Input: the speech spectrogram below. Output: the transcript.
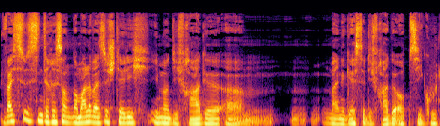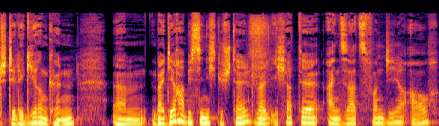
weißt du, es ist interessant. Normalerweise stelle ich immer die Frage, ähm, meine Gäste die Frage, ob sie gut delegieren können. Ähm, bei dir habe ich sie nicht gestellt, weil ich hatte einen Satz von dir auch,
